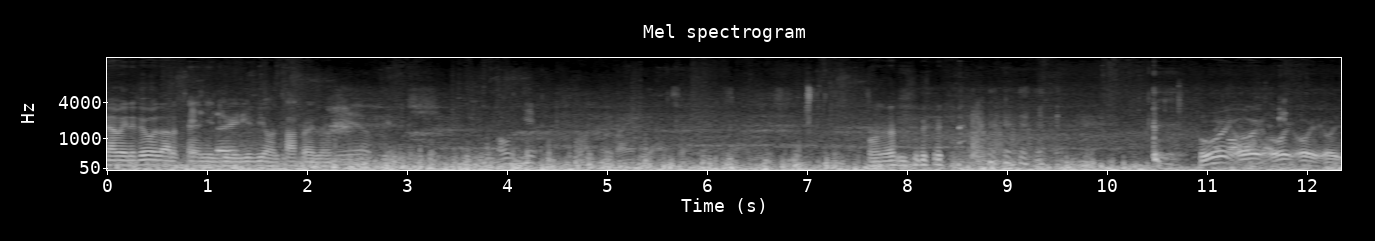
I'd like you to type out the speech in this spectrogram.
I mean, if it was out of 10, you'd be, you'd be on top right now. Yeah, bitch. Oh yeah. Oh, I am down, so- Hold on. oi, oi, oi, oi, oi.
